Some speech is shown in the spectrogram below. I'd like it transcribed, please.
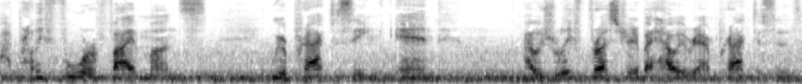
uh, probably four or five months we were practicing, and I was really frustrated by how he ran practices.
